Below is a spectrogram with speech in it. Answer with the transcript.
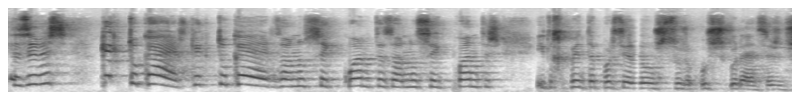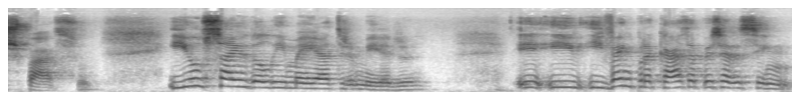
Eu disse, mas o que é que tu queres? O que é que tu queres? Ou não sei quantas, ou não sei quantas. E de repente apareceram os, os seguranças do espaço. E eu saio dali meio a tremer. E, e, e venho para casa a pensar assim.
